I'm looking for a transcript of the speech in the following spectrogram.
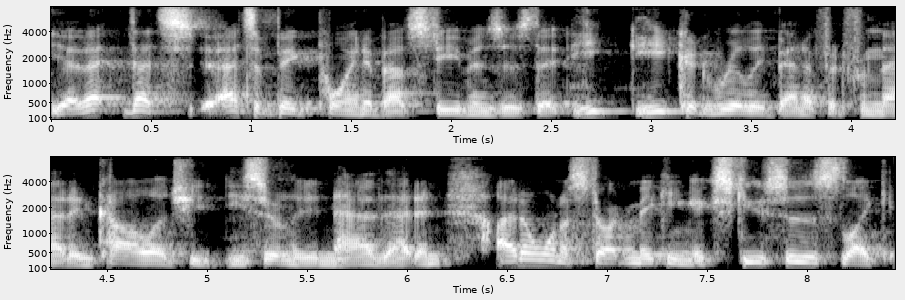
Yeah, that, that's that's a big point about Stevens is that he he could really benefit from that in college. He, he certainly didn't have that, and I don't want to start making excuses. Like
